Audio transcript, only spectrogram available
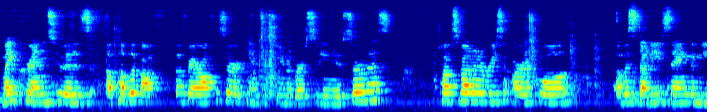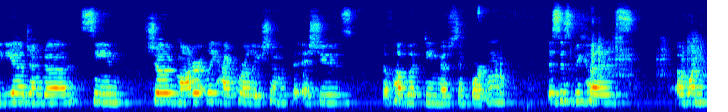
Mike Krings, who is a public affair officer at Kansas University News Service, talks about in a recent article of a study saying the media agenda seen showed moderately high correlation with the issues the public deem most important. This is because of when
